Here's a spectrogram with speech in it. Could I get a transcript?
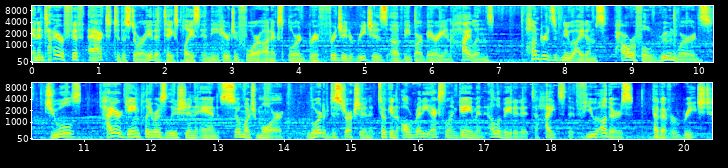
an entire fifth act to the story that takes place in the heretofore unexplored frigid reaches of the barbarian highlands, hundreds of new items, powerful rune words, jewels, higher gameplay resolution, and so much more, Lord of Destruction took an already excellent game and elevated it to heights that few others have ever reached.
